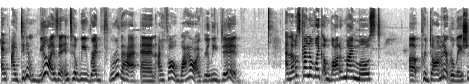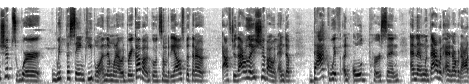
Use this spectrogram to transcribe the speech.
And I didn't realize it until we read through that, and I thought, wow, I really did. And that was kind of like a lot of my most uh, predominant relationships were with the same people. And then when I would break up, I would go with somebody else. But then I, after that relationship, I would end up back with an old person. And then when that would end, I would add,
